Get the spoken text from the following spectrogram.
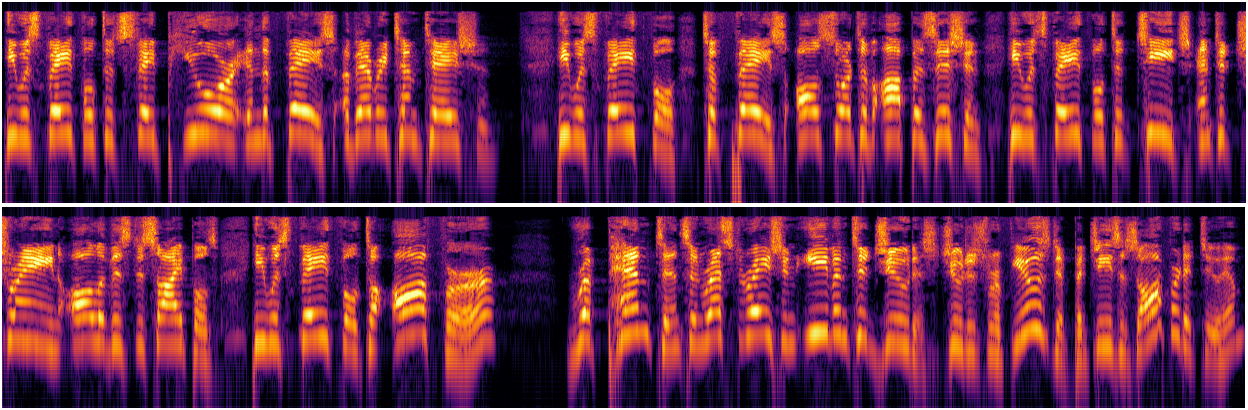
He was faithful to stay pure in the face of every temptation. He was faithful to face all sorts of opposition. He was faithful to teach and to train all of his disciples. He was faithful to offer repentance and restoration even to Judas. Judas refused it, but Jesus offered it to him.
